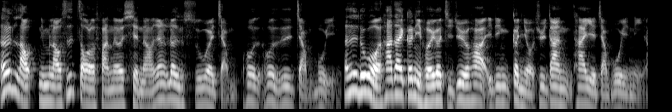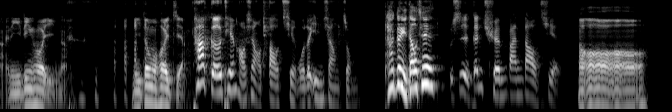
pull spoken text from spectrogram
而老你们老师走了，反而显得好像认输诶，讲或者或者是讲不赢。但是如果他再跟你回个几句的话，一定更有趣。但他也讲不赢你啊，你一定会赢啊！你这么会讲，他隔天好像有道歉，我的印象中，他跟你道歉？不是跟全班道歉？哦哦哦哦哦，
